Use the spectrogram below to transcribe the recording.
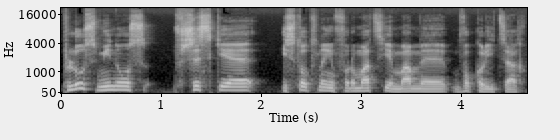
plus minus wszystkie istotne informacje mamy w okolicach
